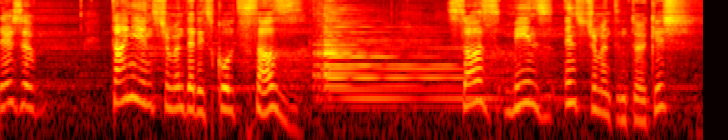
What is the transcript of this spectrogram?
There's a tiny instrument that is called saz. Saz means instrument in Turkish.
